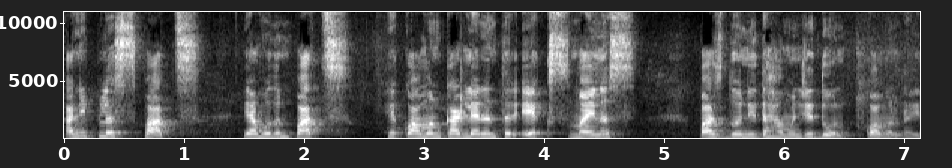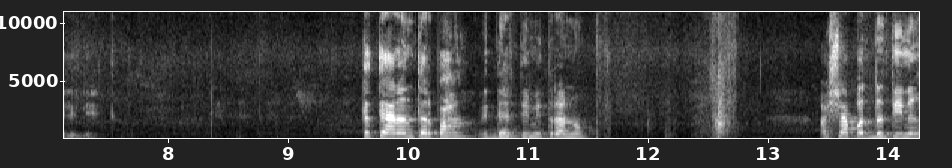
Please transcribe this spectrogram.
आणि प्लस पाच. यामधून पाच हे कॉमन काढल्यानंतर एक्स मायनस पाच दोन्ही दहा म्हणजे दोन कॉमन राहिलेले आहेत. तर त्यानंतर पहा विद्यार्थी मित्रांनो. अशा पद्धतीनं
